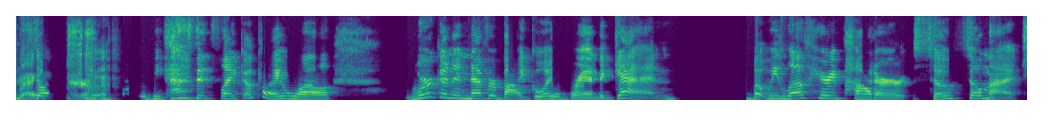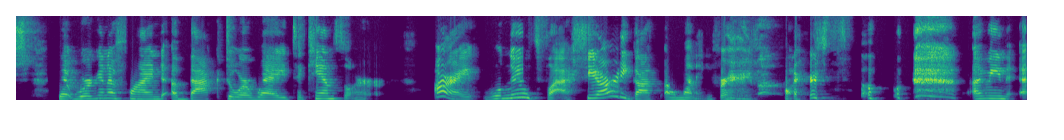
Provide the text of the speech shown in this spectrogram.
Right. So, because it's like, okay, well, we're going to never buy Goya brand again but we love Harry Potter so, so much that we're going to find a backdoor way to cancel her. All right, well, newsflash, she already got our money for Harry Potter. So, I mean, eh,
